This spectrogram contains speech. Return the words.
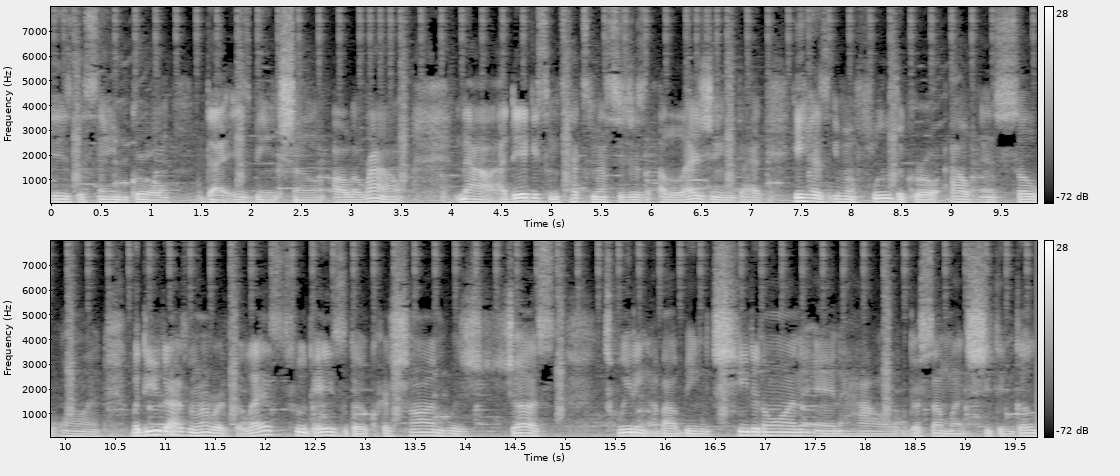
is the same girl that is being shown all around. Now, I did get some text messages alleging that he has even flew the girl out and so on. But do you guys remember the last two days ago, Chrisean was just tweeting about being cheated on and how there's so much she can go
